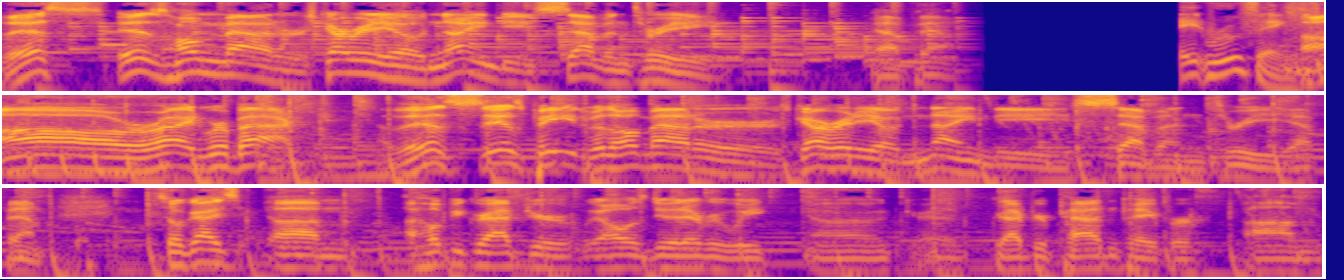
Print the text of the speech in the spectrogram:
This is Home Matters, KIRO Radio 97.3 FM. Eight Roofing. All right, we're back. This is Pete with Home Matters, KIRO Radio 97.3 FM. So, guys, um, I hope you grabbed your. We always do it every week. Uh, grab your pad and paper. Um,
